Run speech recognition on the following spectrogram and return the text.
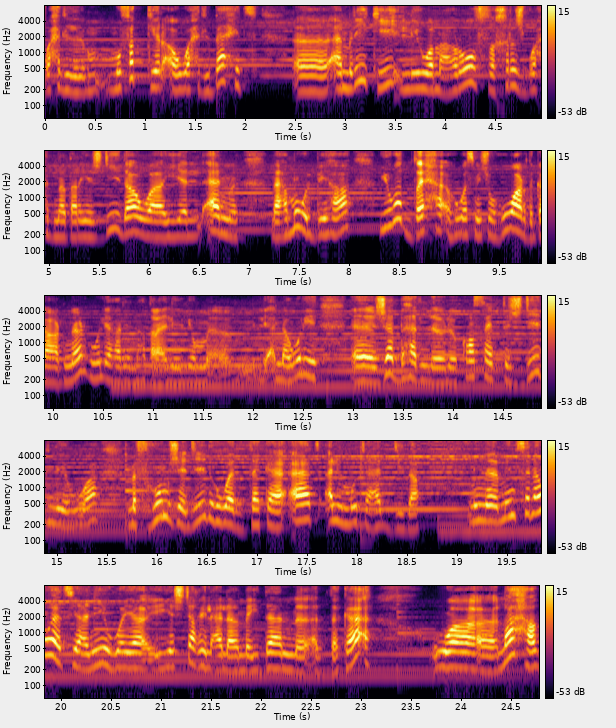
واحد المفكر أو واحد الباحث أمريكي اللي هو معروف خرج بواحد النظرية جديدة وهي الآن معمول بها يوضح هو سميتو هوارد غاردنر هو اللي غادي نهضر عليه اليوم لأنه هو اللي جاب هذا الكونسيبت الجديد اللي هو مفهوم جديد هو الذكاءات المتعددة. من من سنوات يعني هو يشتغل على ميدان الذكاء ولاحظ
